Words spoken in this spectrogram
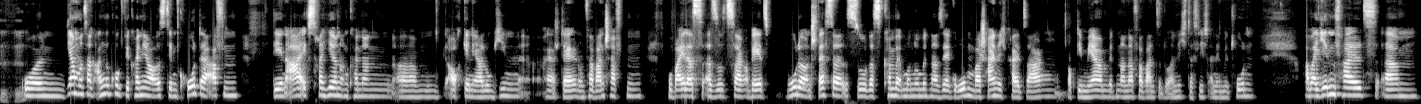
Mhm. Und wir haben uns dann angeguckt, wir können ja aus dem Code der Affen DNA extrahieren und können dann ähm, auch Genealogien erstellen und Verwandtschaften. Wobei das, also sozusagen, ob er jetzt Bruder und Schwester ist so, das können wir immer nur mit einer sehr groben Wahrscheinlichkeit sagen, ob die mehr miteinander verwandt sind oder nicht. Das liegt an den Methoden. Aber jedenfalls, ähm,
